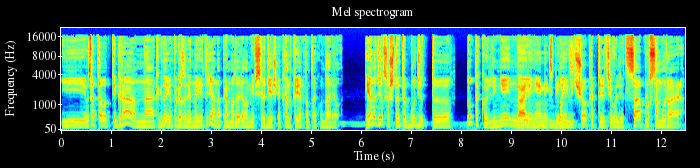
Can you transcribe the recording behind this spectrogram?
И вот эта вот игра, на, когда ее показали на E3, она прям ударила мне в сердечко, конкретно так ударила. Я надеялся, что это будет, э, ну, такой линейный, Да, линейный боевичок от третьего лица про самурая.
